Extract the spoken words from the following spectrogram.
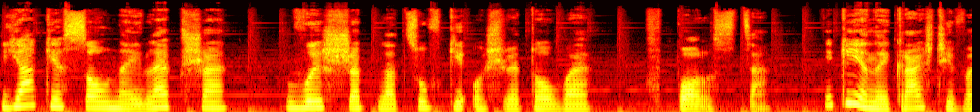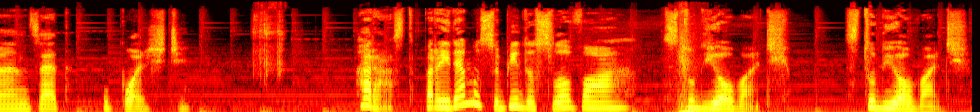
Jakie są najlepsze wyższe placówki oświatowe в Polsce? Які є найкращі ВНЗ у Польщі? Гаразд, перейдемо собі до слова студіоwać. Студіоwać.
